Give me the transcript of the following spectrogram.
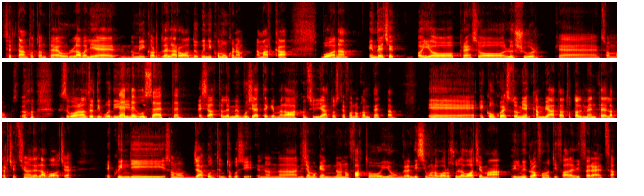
certo. 70-80 euro, lavalier, non mi ricordo, della Rod, quindi comunque una, una marca buona. E invece poi ho preso lo Shure, che insomma questo, questo qua è un altro tipo di... L'MV7. Esatto, l'MV7 che me l'ha consigliato Stefano Campetta e, e, con questo mi è cambiata totalmente la percezione della voce e quindi sono già contento così. Non, diciamo che non ho fatto io un grandissimo lavoro sulla voce, ma il microfono ti fa la differenza.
